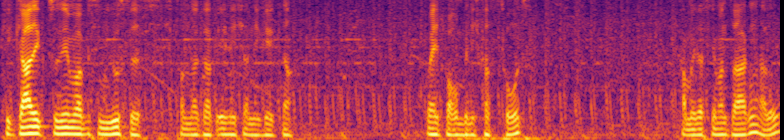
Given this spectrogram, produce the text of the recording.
Okay, Garlic zu nehmen war ein bisschen useless. Ich komme da gerade eh nicht an die Gegner. Wait, warum bin ich fast tot? Kann mir das jemand sagen? Hallo?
